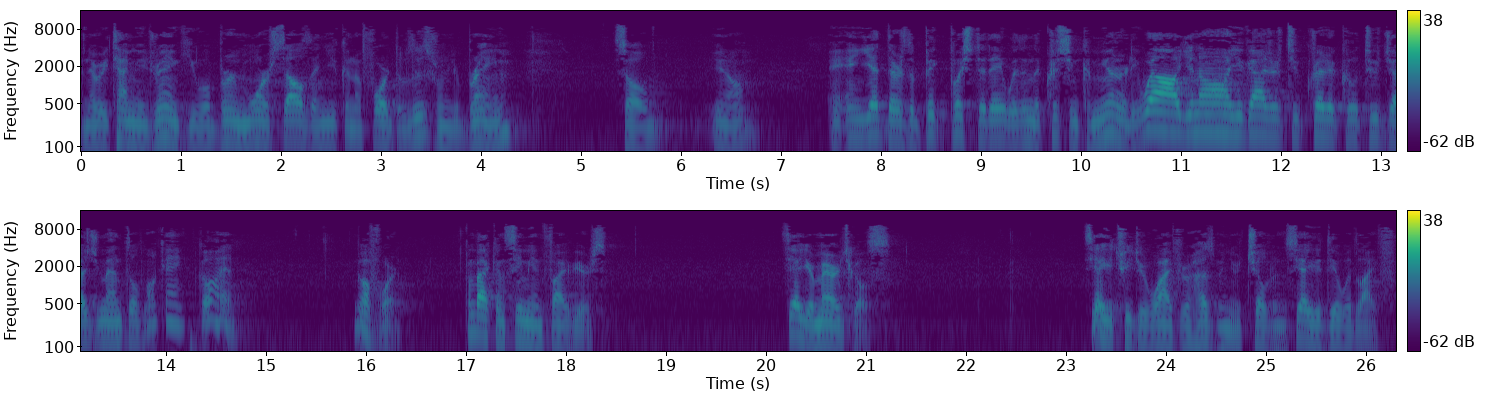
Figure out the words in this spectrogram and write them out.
And every time you drink, you will burn more cells than you can afford to lose from your brain. So, you know, and yet there's a big push today within the Christian community. Well, you know, you guys are too critical, too judgmental. Okay, go ahead. Go for it. Come back and see me in five years. See how your marriage goes. See how you treat your wife, your husband, your children. See how you deal with life.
